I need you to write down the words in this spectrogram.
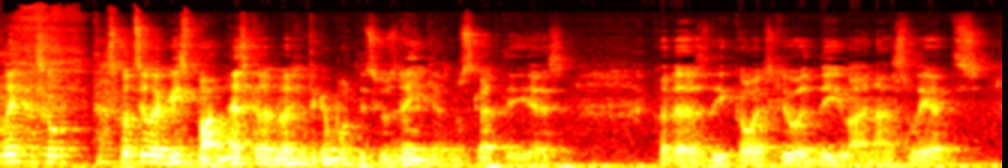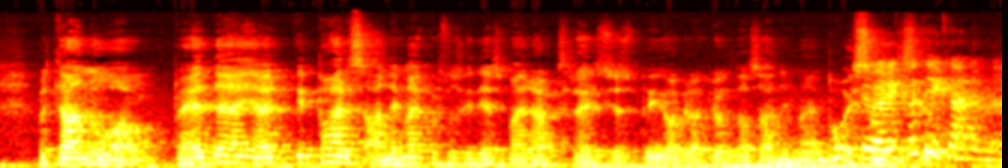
Liekas, ka tas, ko cilvēki vispār neskatās, bet viņi tikai burtiski uz rīņķi esmu skatījies. Kad es divu kaut kādas ļoti dīvainas lietas. Bet tā no pēdējā ir, ir pāris anime, kurus noskatījos vairākas reizes. Es biju agrāk ļoti daudz anime boys. Tev arī patīk anime?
